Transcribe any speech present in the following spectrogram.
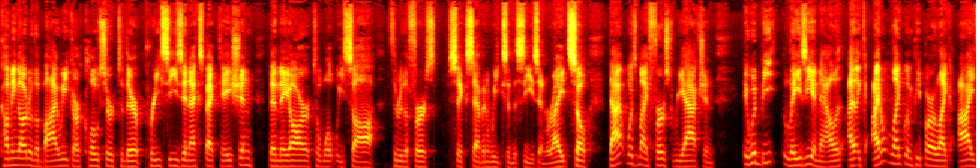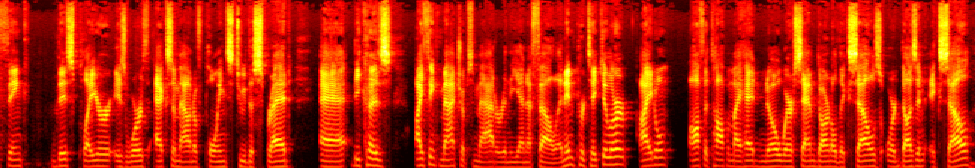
coming out of the bye week are closer to their preseason expectation than they are to what we saw through the first six seven weeks of the season. Right, so that was my first reaction it would be lazy analysis. I like I don't like when people are like, I think this player is worth X amount of points to the spread, uh, because I think matchups matter in the NFL, and in particular, I don't off the top of my head know where Sam Darnold excels or doesn't excel.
